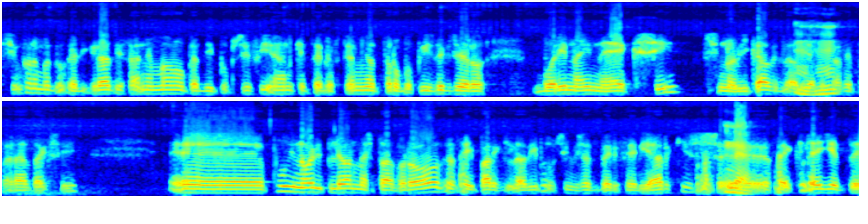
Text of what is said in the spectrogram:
σύμφωνα με τον Καλλικράτη θα είναι μόνο πέντε υποψήφοι, αν και τελευταία μια τροποποίηση δεν ξέρω, μπορεί να είναι έξι, συνολικά δηλαδή mm-hmm. από κάθε παράταξη ε, που είναι όλοι πλέον με σταυρό, δεν θα υπάρχει δηλαδή υποψήφιος αντιπεριφερειάρχης, ε, ναι. θα εκλέγεται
